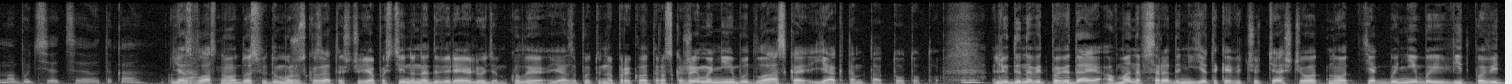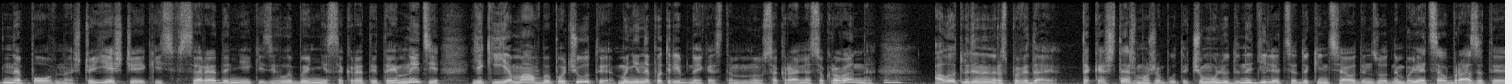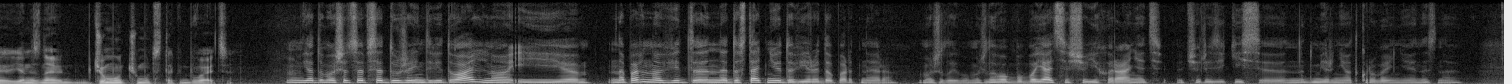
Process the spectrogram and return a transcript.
мабуть, це така. Я з власного досвіду можу сказати, що я постійно не довіряю людям, коли я запитую, наприклад, розкажи мені, будь ласка, як там та то-то-то. Угу. Людина відповідає, а в мене всередині є таке відчуття, що от, ну, от, якби ніби відповідь не повна, що є ще якісь всередині, якісь глибинні секрети таємниці, які я мав би почути. Мені не потрібно якесь там ну, сакральне сокровенне, угу. але от людина не розповідає. Таке ж теж може бути. Чому люди не діляться до кінця один з одним? Бояться образити? Я не знаю, чому чому це так відбувається? Я думаю, що це все дуже індивідуально і, напевно, від недостатньої довіри до партнера. Можливо. Можливо, бо бояться, що їх ранять через якісь е, надмірні откровення, я не знаю.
